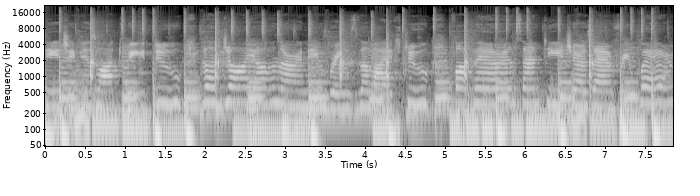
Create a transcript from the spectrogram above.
teaching is what we do. The joy of learning brings the light to for parents and teachers everywhere.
